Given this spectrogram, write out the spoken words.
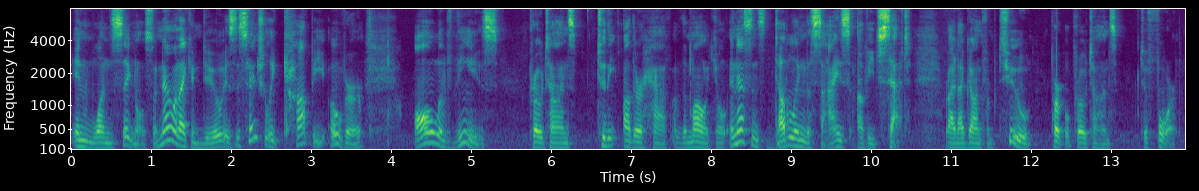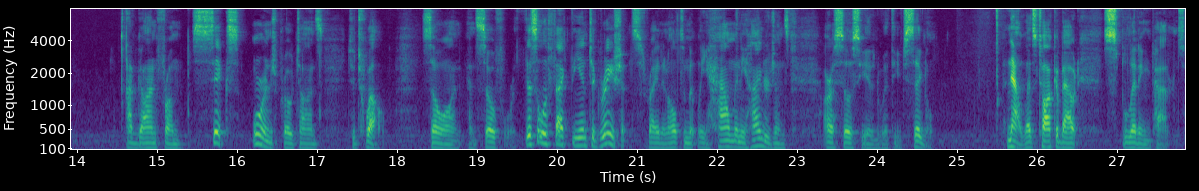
in one signal. So now what I can do is essentially copy over all of these protons to the other half of the molecule, in essence doubling the size of each set, right? I've gone from two purple protons to four. I've gone from six orange protons to 12, so on and so forth. This will affect the integrations, right? And ultimately how many hydrogens are associated with each signal. Now let's talk about splitting patterns.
